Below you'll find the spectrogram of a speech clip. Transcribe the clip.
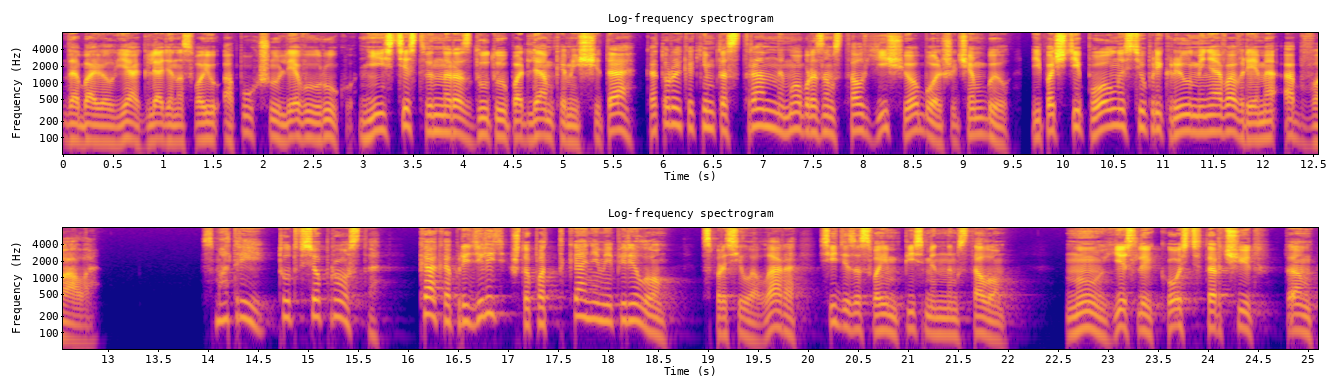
добавил я, глядя на свою опухшую левую руку, неестественно раздутую под лямками щита, который каким-то странным образом стал еще больше, чем был, и почти полностью прикрыл меня во время обвала. «Смотри, тут все просто. Как определить, что под тканями перелом?» — спросила Лара, сидя за своим письменным столом. «Ну, если кость торчит, там...»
